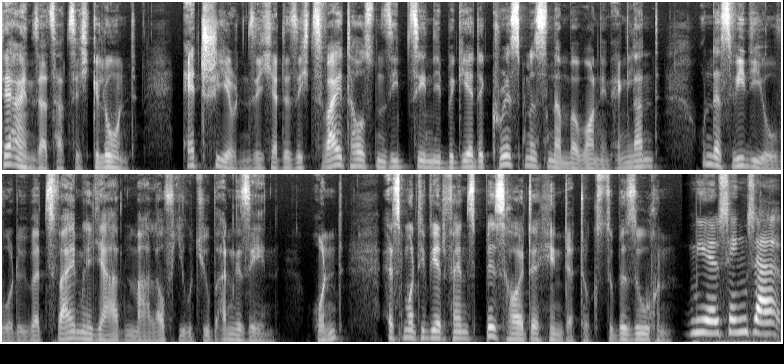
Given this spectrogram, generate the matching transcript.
Der Einsatz hat sich gelohnt. Ed Sheeran sicherte sich 2017 die Begierde Christmas Number One in England und das Video wurde über zwei Milliarden Mal auf YouTube angesehen. Und es motiviert Fans bis heute Hintertux zu besuchen. Wir sehen es auch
